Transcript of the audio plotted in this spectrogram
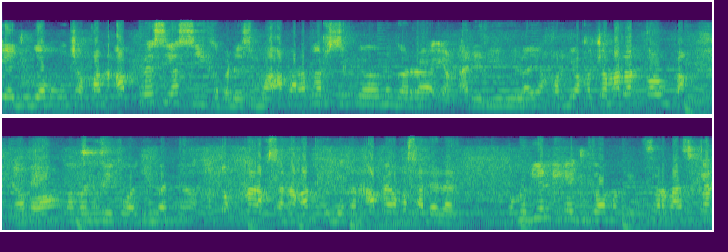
ia juga mengucapkan apresiasi kepada semua aparatur sipil negara yang ada di wilayah kerja Kecamatan Kalumpang yang telah memenuhi kewajibannya untuk melaksanakan kegiatan apel kesadaran. Kemudian ia juga menginformasikan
